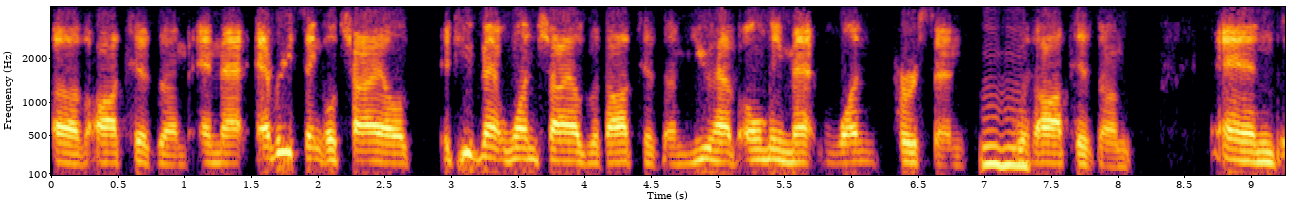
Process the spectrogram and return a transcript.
of autism, and that every single child. If you've met one child with autism, you have only met one person mm-hmm. with autism, and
